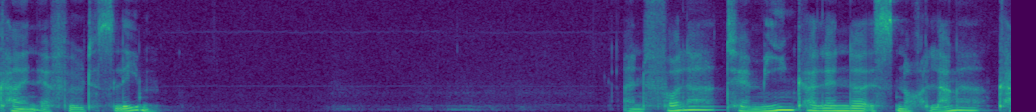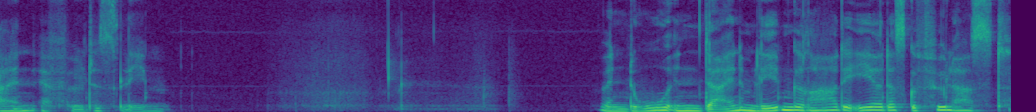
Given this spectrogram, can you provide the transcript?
kein erfülltes Leben. Ein voller Terminkalender ist noch lange kein erfülltes Leben. Wenn du in deinem Leben gerade eher das Gefühl hast,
